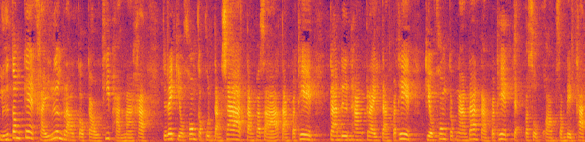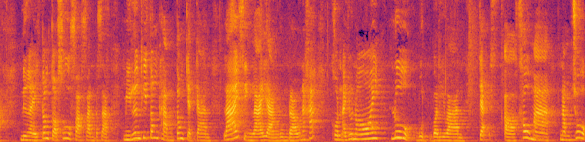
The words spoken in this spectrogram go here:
หรือต้องแก้ไขเรื่องราวเก่าๆที่ผ่านมาค่ะ จะได้เกี่ยวข้องกับคนต่างชาติ ต่างภาษาต่างประเทศ การเดินทางไกลต่างประเทศ เกี่ยวข้องกับงานด้านต่างประเทศจะประสบความสำเร็จค่ะ เหนื่อยต้องต่อสู้ฝ่าฟันประสักมีเรื่องที่ต้องทำต้องจัดการหลายสิ่งหลายอย่างรุมเร้านะคะ คนอายุน้อย ลูกบุตรบริวาร จะเเข้ามานำโชค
